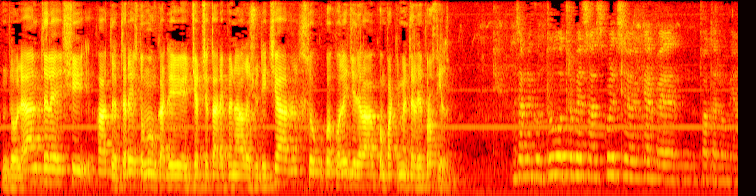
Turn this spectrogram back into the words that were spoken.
doleantele și atât. Restul, munca de cercetare penală judiciar, se ocupă colegii de la compartimentele de profil. Înseamnă că tu trebuie să asculți chiar pe toată lumea.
